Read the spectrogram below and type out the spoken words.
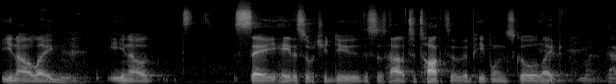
you know, like, you know, say, hey, this is what you do. This is how to talk to the people in school. Yeah, Like, much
